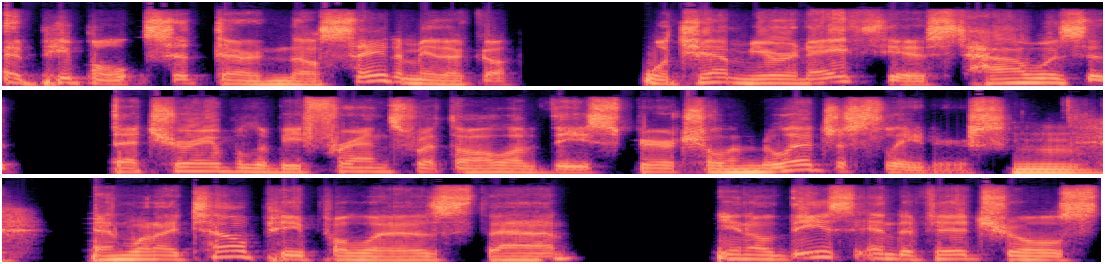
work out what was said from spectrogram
And people sit there and they'll say to me, they'll go, Well, Jim, you're an atheist. How is it that you're able to be friends with all of these spiritual and religious leaders? Mm. And what I tell people is that, you know, these individuals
